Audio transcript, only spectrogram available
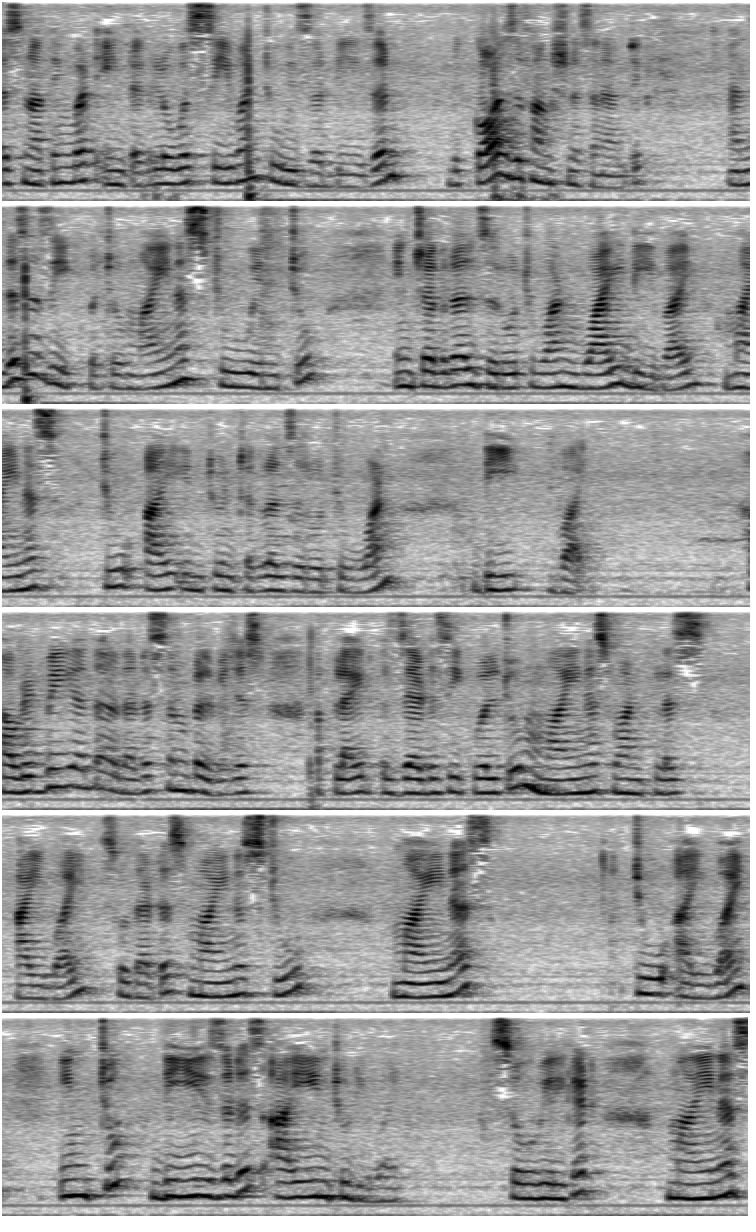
Is nothing but integral over c1 2 z dz because the function is analytic. And this is equal to minus 2 into integral 0 to 1 y dy minus 2i into integral 0 to 1 dy how did we get that? That is simple. We just applied z is equal to minus 1 plus iy so that is minus 2 minus 2 iy into dz is i into dy so we'll get minus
